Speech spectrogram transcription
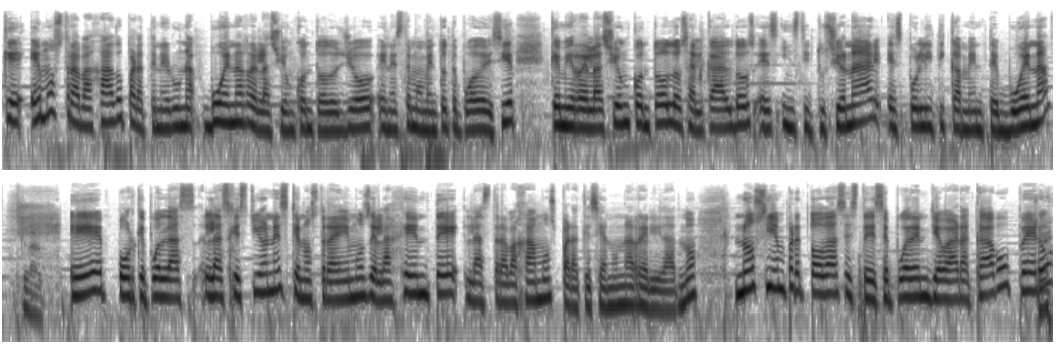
que hemos trabajado para tener una buena relación con todos. Yo en este momento te puedo decir que mi relación con todos los alcaldos es institucional, es políticamente buena, eh, porque pues las, las gestiones que nos traemos de la gente las trabajamos para que sean una realidad, ¿no? No siempre todas este, se pueden llevar a cabo, pero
